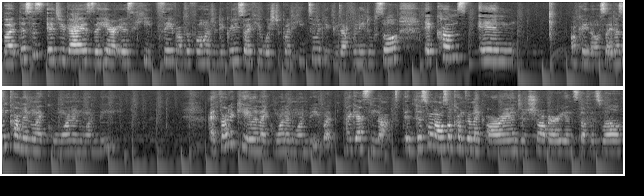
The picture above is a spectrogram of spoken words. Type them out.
but this is it you guys. The hair is heat safe up to 400 degrees. So if you wish to put heat to it you can definitely do so. It comes in okay no so it doesn't come in like 1 and 1b I thought it came in like 1 and 1b but I guess not. It, this one also comes in like orange and strawberry and stuff as well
